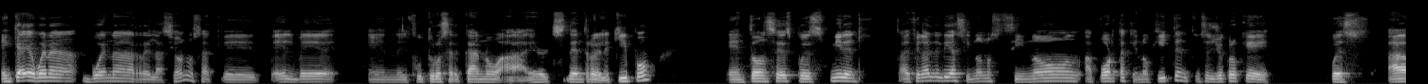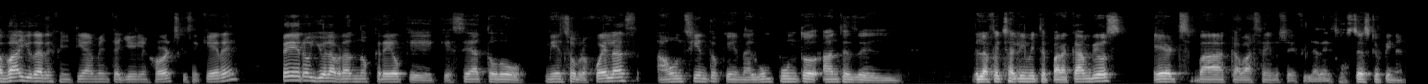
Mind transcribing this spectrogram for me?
en que haya buena, buena relación, o sea, que él ve en el futuro cercano a Ertz dentro del equipo. Entonces, pues miren, al final del día, si no, si no aporta, que no quite. Entonces yo creo que pues ah, va a ayudar definitivamente a Jalen Hurts que se quede pero yo la verdad no creo que, sea todo miel sobre hojuelas. Aún siento que en algún punto antes de la fecha límite para cambios, Ertz va a acabar saliéndose de Filadelfia. ¿Ustedes qué opinan?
